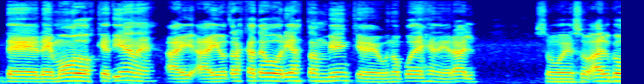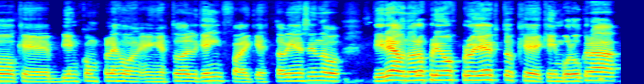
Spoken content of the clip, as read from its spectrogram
de, modos que tiene, hay, hay, otras categorías también que uno puede generar. So, eso es algo que es bien complejo en, esto del GameFi, que está bien siendo, diría, uno de los primeros proyectos que, que involucra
